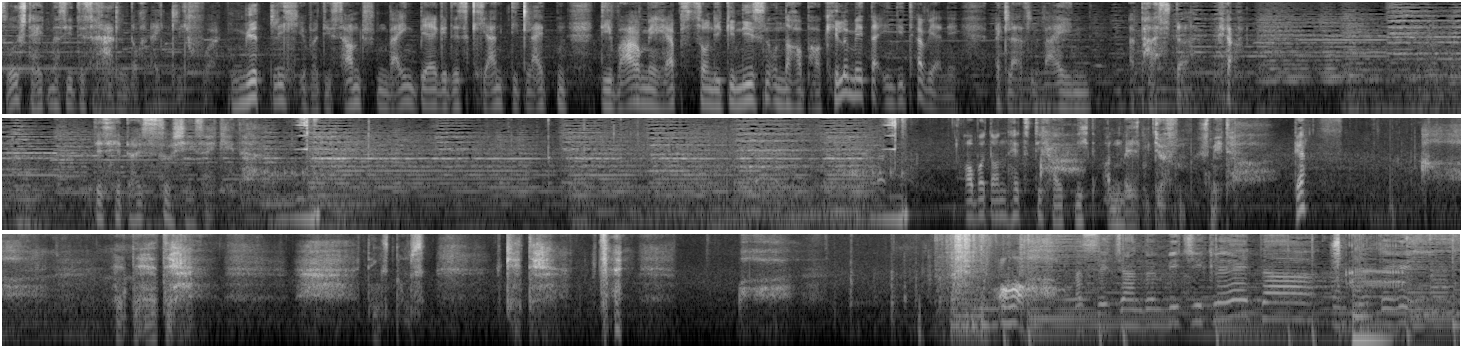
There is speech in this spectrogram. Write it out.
So stellt man sich das Radeln doch eigentlich vor. Gemütlich über die sanften Weinberge des Chianti gleiten, die warme Herbstsonne genießen und nach ein paar Kilometer in die Taverne. Ein Glas Wein, ein Pasta. Ja. Das hätte alles so schön sein können. Aber dann hättest dich halt nicht anmelden dürfen, Schmidt. Gell? Hätte, hätte. Dingsbums. Kette. Passeggiando in bicicletta con te.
